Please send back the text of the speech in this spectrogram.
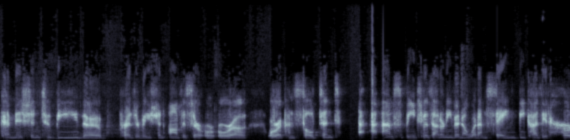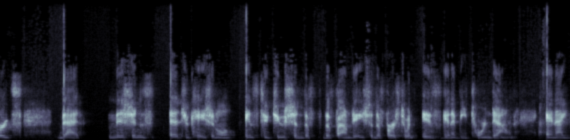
commissioned to be the preservation officer or, or a or a consultant. I, I'm speechless. I don't even know what I'm saying because it hurts that missions educational institution, the, the foundation, the first one, is going to be torn down. And I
